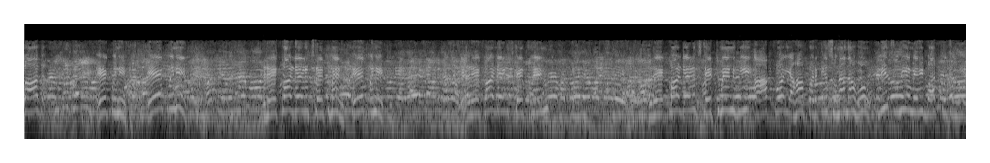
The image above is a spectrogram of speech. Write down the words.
बाद, एक मिनट एक मिनट। रिकॉर्डेड स्टेटमेंट एक minute recorded statement recorded statement भी आपको यहाँ पढ़ के सुनाना हो। प्लीज़ सुनिए मेरी बात को सुनिए।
